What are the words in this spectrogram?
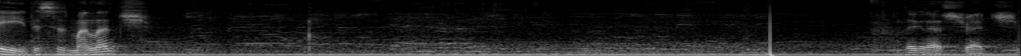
Hey, this is my lunch. Look at that stretch.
